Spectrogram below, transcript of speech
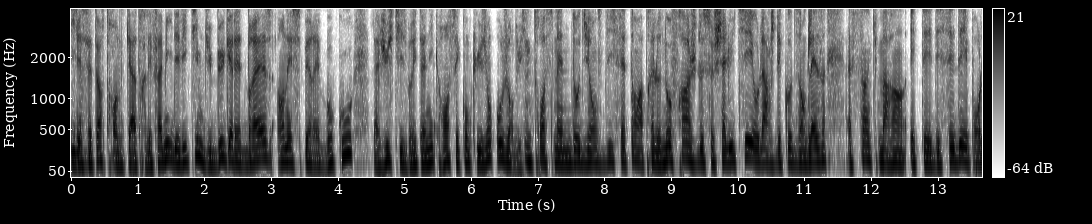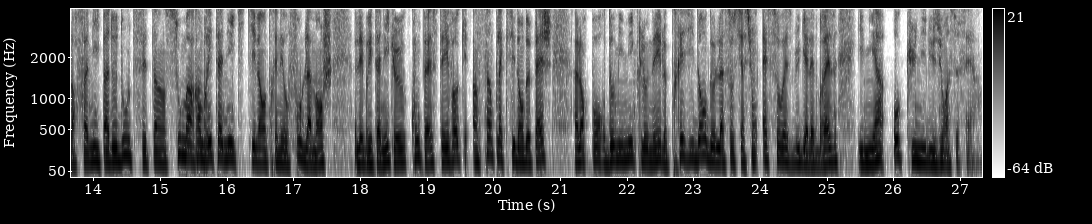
Il est 7h34. Les familles des victimes du Bugalet de Braise en espéraient beaucoup. La justice britannique rend ses conclusions aujourd'hui. Trois semaines d'audience, 17 ans après le naufrage de ce chalutier au large des côtes anglaises. Cinq marins étaient décédés. Pour leur famille, pas de doute, c'est un sous-marin britannique qui l'a entraîné au fond de la Manche. Les Britanniques, eux, contestent et évoquent un simple accident de pêche. Alors pour Dominique Launay, le président de l'association SOS Bugalet Braise, il n'y a aucune illusion à se faire.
